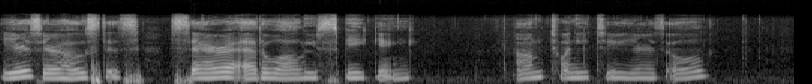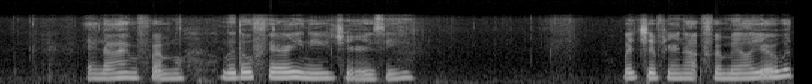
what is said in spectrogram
Here's your hostess, Sarah Adewolu speaking. I'm 22 years old and I'm from Little Ferry, New Jersey, which, if you're not familiar with,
